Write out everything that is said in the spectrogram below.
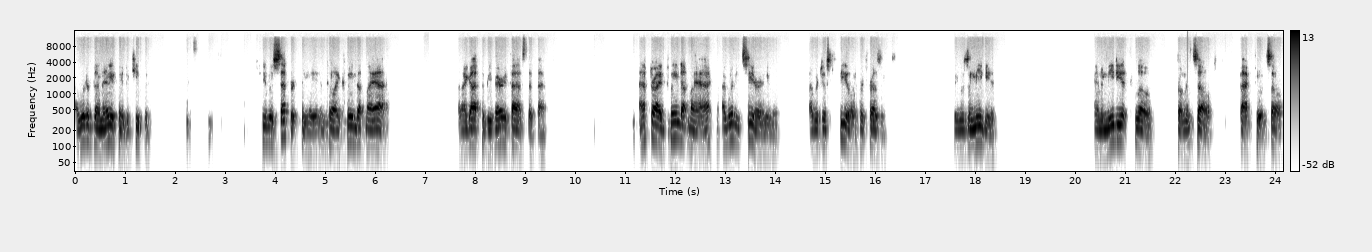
I would have done anything to keep it. She was separate from me until I cleaned up my act. And I got to be very fast at that. After I had cleaned up my act, I wouldn't see her anymore. I would just feel her presence. It was immediate, an immediate flow from itself back to itself.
